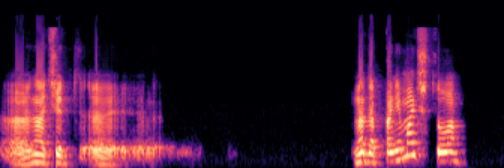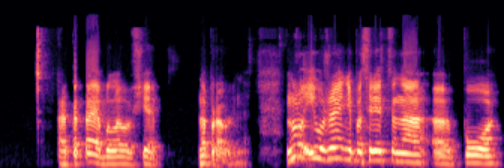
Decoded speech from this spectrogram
э, значит, надо понимать, что какая была вообще направленность. Ну и уже непосредственно по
